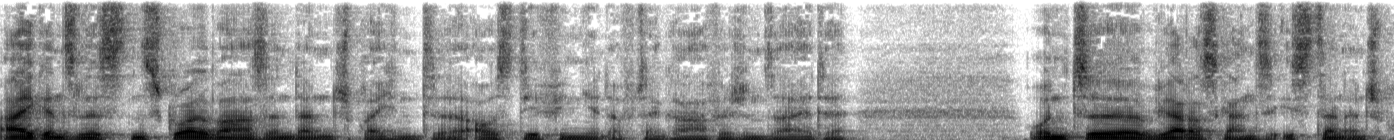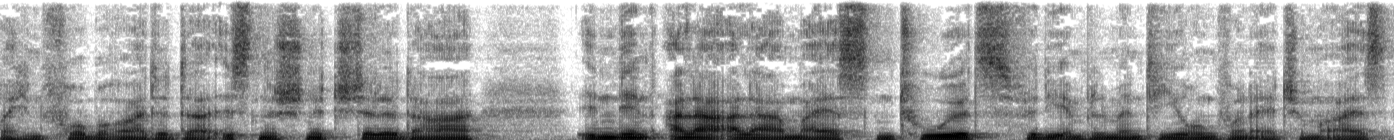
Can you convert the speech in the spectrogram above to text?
Icons, Listen, Scrollbars sind dann entsprechend äh, ausdefiniert auf der grafischen Seite. Und äh, ja, das Ganze ist dann entsprechend vorbereitet. Da ist eine Schnittstelle da, in den aller, allermeisten Tools für die Implementierung von HMIs,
